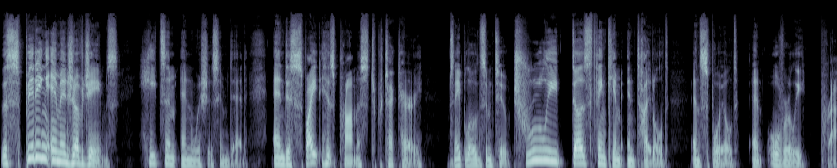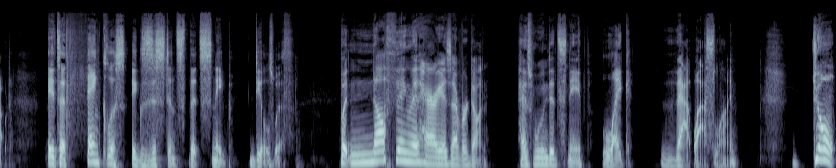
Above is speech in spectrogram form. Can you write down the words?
the spitting image of James, hates him and wishes him dead. And despite his promise to protect Harry, Snape loathes him too, truly does think him entitled and spoiled and overly proud. It's a thankless existence that Snape deals with. But nothing that Harry has ever done has wounded Snape like that last line. Don't,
